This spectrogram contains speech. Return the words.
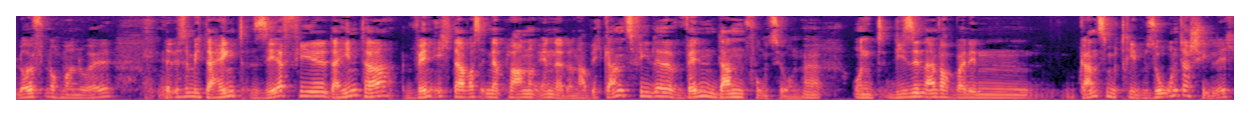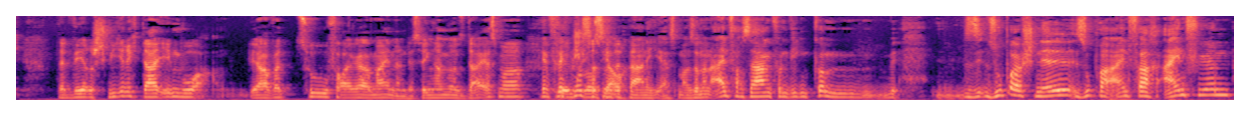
läuft noch manuell. Das ist nämlich, da hängt sehr viel dahinter, wenn ich da was in der Planung ändere. Dann habe ich ganz viele Wenn-Dann-Funktionen. Ja. Und die sind einfach bei den ganzen Betrieben so unterschiedlich, das wäre schwierig, da irgendwo ja was zu verallgemeinern. Deswegen haben wir uns da erstmal. Ja, vielleicht muss das ja auch gar nicht erstmal, sondern einfach sagen, von wegen, komm, super schnell, super einfach einführen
